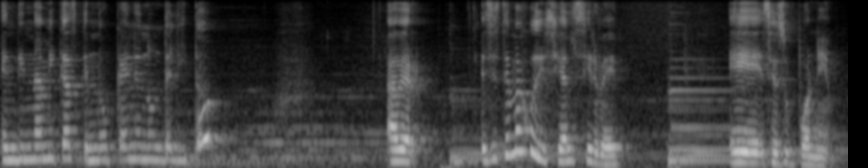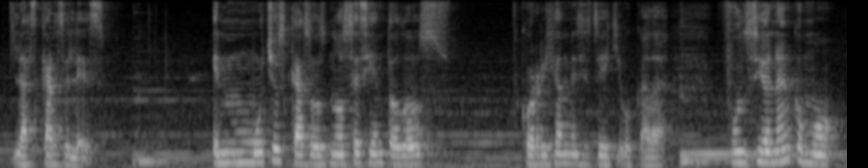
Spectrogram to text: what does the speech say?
en dinámicas que no caen en un delito. A ver, el sistema judicial sirve, eh, se supone, las cárceles, en muchos casos, no sé si en todos, corríjanme si estoy equivocada, funcionan como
